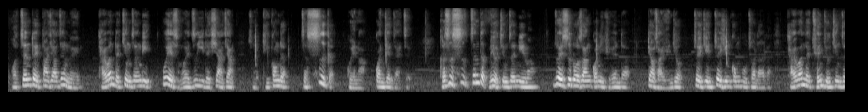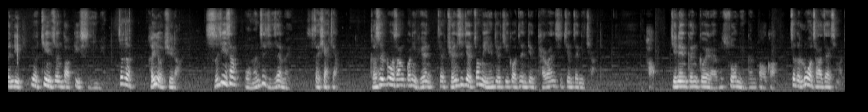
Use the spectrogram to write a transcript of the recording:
我针对大家认为台湾的竞争力为什么会日益的下降所提供的这四个归纳，关键在这里。可是是真的没有竞争力吗？瑞士洛桑管理学院的调查研究最近最新公布出来的，台湾的全球竞争力又晋升到第十一名，这个很有趣的。实际上我们自己认为。在下降，可是洛桑管理学院在全世界专门研究机构认定台湾是竞争力强的。好，今天跟各位来说明跟报告这个落差在什么地方？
